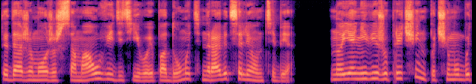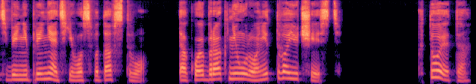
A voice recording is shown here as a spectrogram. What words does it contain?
Ты даже можешь сама увидеть его и подумать, нравится ли он тебе. Но я не вижу причин, почему бы тебе не принять его сватовство. Такой брак не уронит твою честь». «Кто это?»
